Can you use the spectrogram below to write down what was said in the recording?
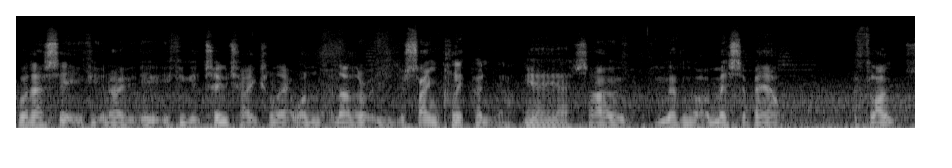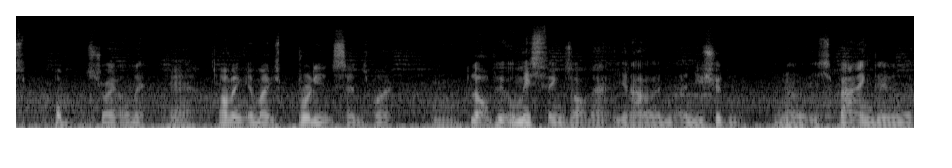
Well, that's it. If you know, if you get two takes on that one, another the same clip, haven't you? yeah, yeah, So you haven't got to mess about. The floats, boom, straight on it. yeah. I think it makes brilliant sense, mate. Mm. A lot of people miss things like that, you know, and, and you shouldn't. You know, it's about angling, isn't it?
